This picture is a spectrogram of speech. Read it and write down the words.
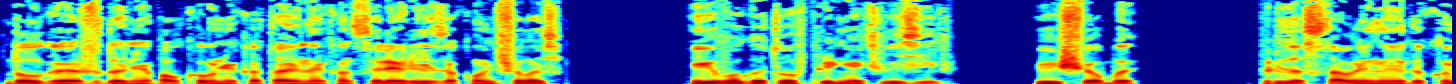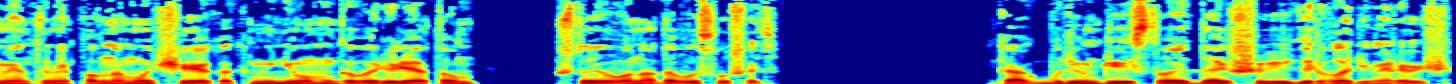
Долгое ожидание полковника тайной канцелярии закончилось, и его готов принять визирь. Еще бы. Предоставленные документами полномочия как минимум говорили о том, что его надо выслушать. «Как будем действовать дальше, Игорь Владимирович?»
